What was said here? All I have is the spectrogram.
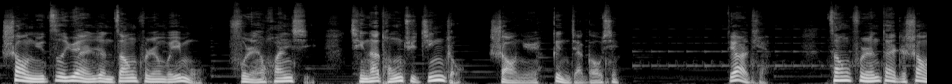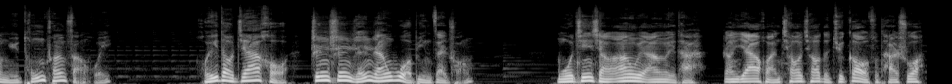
少女自愿认臧夫人为母，夫人欢喜，请她同去荆州，少女更加高兴。第二天，臧夫人带着少女同船返回。回到家后，真身仍然卧病在床。母亲想安慰安慰他，让丫鬟悄悄的去告诉他说：“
